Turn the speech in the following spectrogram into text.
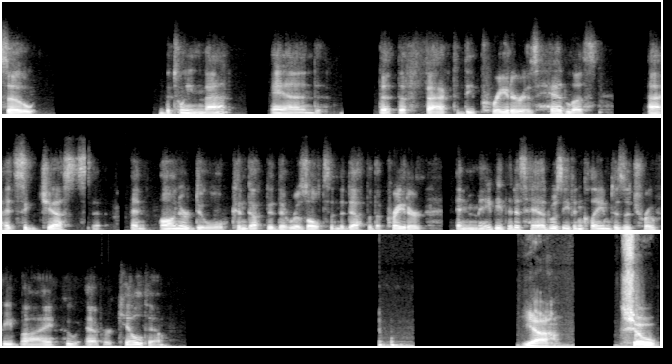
So, between that and that the fact the praetor is headless, uh, it suggests an honor duel conducted that results in the death of the praetor, and maybe that his head was even claimed as a trophy by whoever killed him. Yeah. So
